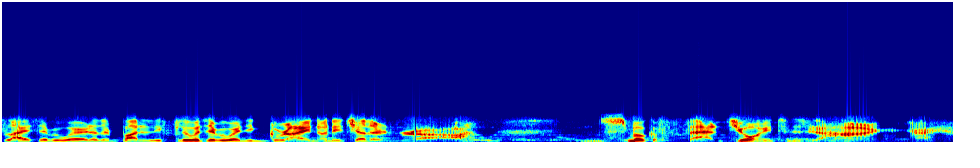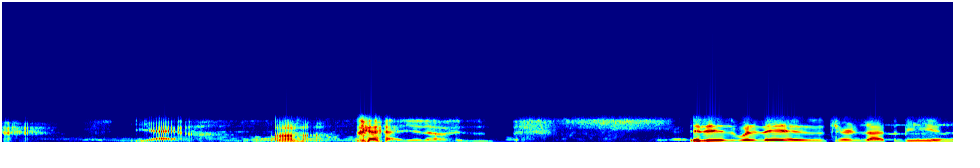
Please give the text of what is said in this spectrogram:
flies everywhere and other bodily fluids everywhere and you grind on each other and, rah, and smoke a fat joint and just yeah. Uh-huh. you know, it is what it is. It turns out to be, and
